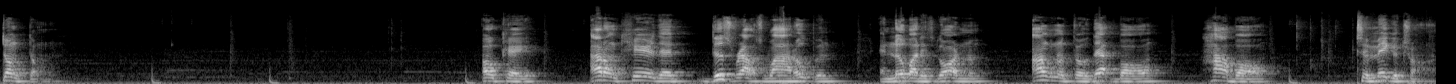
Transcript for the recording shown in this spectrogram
dunked on. Okay, I don't care that this route's wide open and nobody's guarding them. I'm gonna throw that ball, high ball, to Megatron.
